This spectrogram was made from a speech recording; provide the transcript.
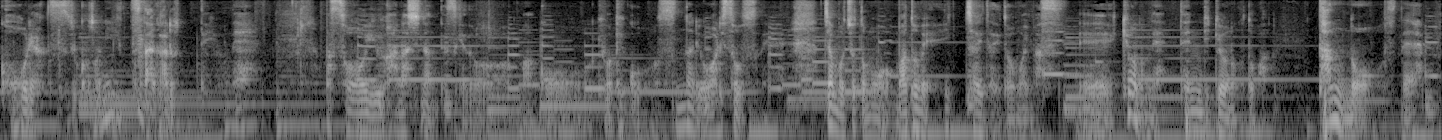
攻略することにつながるっていうね、まあ、そういう話なんですけど、まあ、こう今日は結構すんなり終わりそうですね。じゃあもうちょっともうまとめいっちゃいたいと思います、えー、今日のね天理教の言葉。堪能ですね、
